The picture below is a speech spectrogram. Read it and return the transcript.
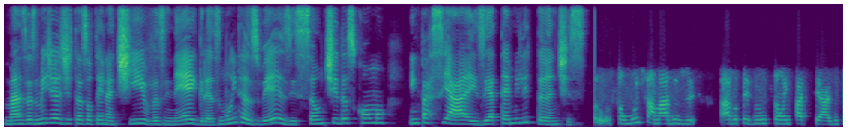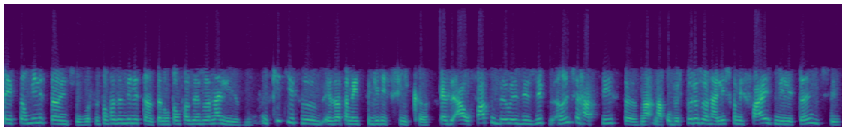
mas as mídias ditas alternativas e negras muitas vezes são tidas como imparciais e até militantes. São muito chamados de ah, vocês não são imparciais, vocês são militantes, vocês estão fazendo militância, não estão fazendo jornalismo. O que, que isso exatamente significa? Quer dizer, ah, o fato de eu exigir antirracistas na, na cobertura jornalística me faz militante?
